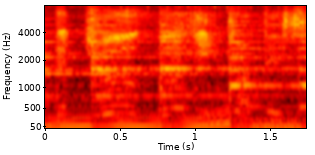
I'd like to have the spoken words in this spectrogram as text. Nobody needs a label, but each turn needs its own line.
like a drug boogie.
Drop this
